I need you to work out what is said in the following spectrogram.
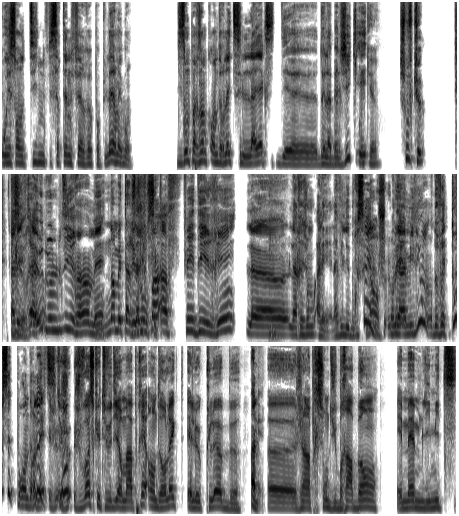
où j'ai senti une certaine ferveur populaire. Mais bon, disons par exemple, Anderlecht, c'est l'Ajax de, de la Belgique. Et je trouve que, allez, c'est vrai. à eux de me le dire, hein, mais non, mais t'as ils raison. c'est pas à fédérer la, la région, allez, la ville de Bruxelles. Non, je- on mais- est à un million, on devrait tous être pour Anderlecht. je, vois. je- je vois ce que tu veux dire, mais après, Anderlecht est le club, euh, j'ai l'impression, du Brabant et même limite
